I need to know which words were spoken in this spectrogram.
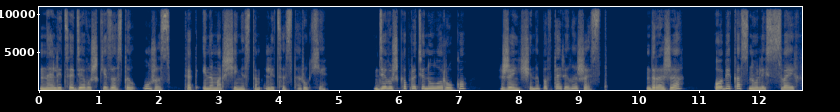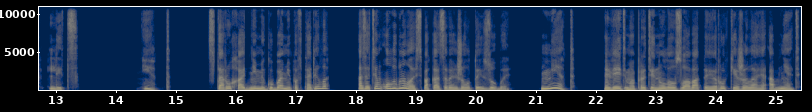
На лице девушки застыл ужас, как и на морщинистом лице старухи. Девушка протянула руку, женщина повторила жест. Дрожа, обе коснулись своих лиц. «Нет». Старуха одними губами повторила, а затем улыбнулась, показывая желтые зубы. «Нет!» Ведьма протянула узловатые руки, желая обнять.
